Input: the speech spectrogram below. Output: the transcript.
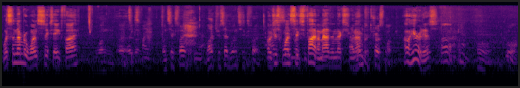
What's the number? One six eight five. one uh, I Six don't- five. 165? Yeah. Mark, you said 165. Oh, I just said one six five. I'm adding an I extra want number. to trust Mark. Oh, here it is. Yeah. Oh. Cool.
